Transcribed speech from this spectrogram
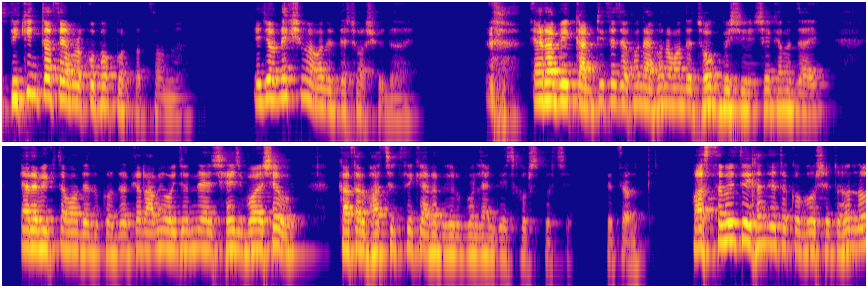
স্পিকিংটাতে আমরা কোপ আপ করতে পারতাম না। এই যে অনেক সময় আমাদের দেশে অসুবিধা হয়। অ্যারাবিক কান্ট্রিতে যখন এখন আমাদের ঝোঁক বেশি সেখানে যাই। অ্যারাবিকটা আমাদের দরকার আমি ওই জন্য শেষ বয়সেও কাতার ভার্সিটি থেকে অ্যারাবিকের উপর ল্যাঙ্গুয়েজ কোর্স করছি। চল বাস্তবে তো এখানে যেটা করব সেটা হলো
